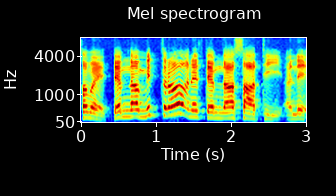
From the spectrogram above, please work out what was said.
સમયે તેમના મિત્ર અને તેમના સાથી અને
